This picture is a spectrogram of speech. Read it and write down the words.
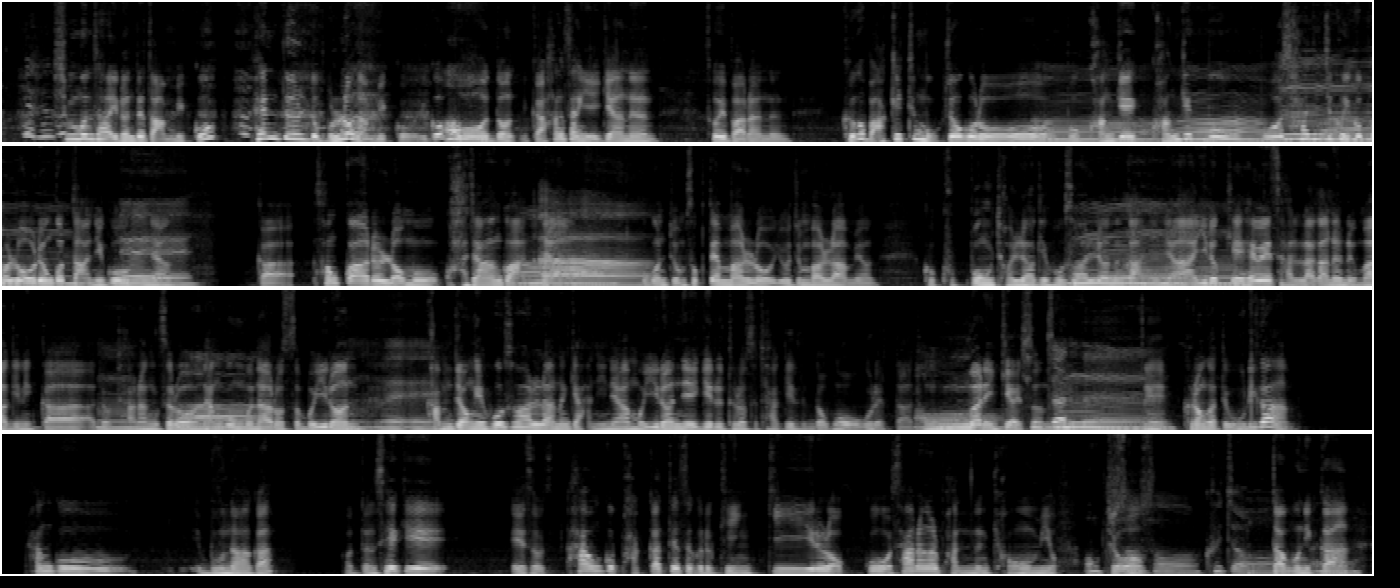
신문사 이런 데도 안 믿고 팬들도 물론 안 믿고 이거 뭐넌 어. 그러니까 항상 얘기하는 소위 말하는 그거 마케팅 목적으로 어. 뭐 관객 관객 뭐뭐 뭐 사진 찍고 이거 별로 어려운 것도 아니고 네. 그냥 그러니까 성과를 너무 과장한 거 아니냐 아. 혹은 좀 속된 말로 요즘 말로 하면 그 국뽕 전략에 호소하려는 음. 거 아니냐 이렇게 해외 잘 나가는 음악이니까 아주 음. 자랑스러운 아. 한국 문화로서 뭐 이런 음, 네, 네. 감정에 호소하려는 게 아니냐 뭐 이런 얘기를 들어서 자기들 너무 억울했다 정말 어, 인기가 있었는데 네, 그런 것 같아요 우리가 한국 문화가 어떤 세계 에서 한국 바깥에서 그렇게 인기를 얻고 사랑을 받는 경험이 없죠 없어서 그죠 없다 보니까 네.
